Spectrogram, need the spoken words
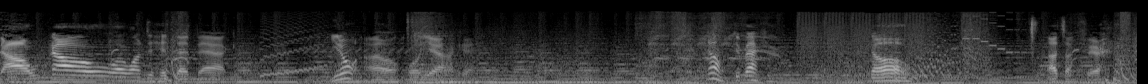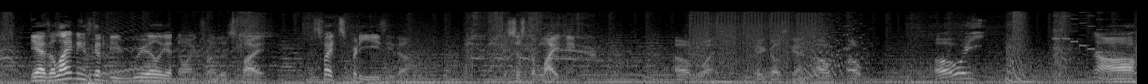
No, no! I wanted to hit that back. You don't. Oh, well, yeah, okay. No, get back here. No. That's unfair. yeah, the lightning is going to be really annoying for this fight. This fight's pretty easy, though. It's just the lightning. Oh, boy. Here he goes again. Oh, oh. Oh, wait. Aw.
